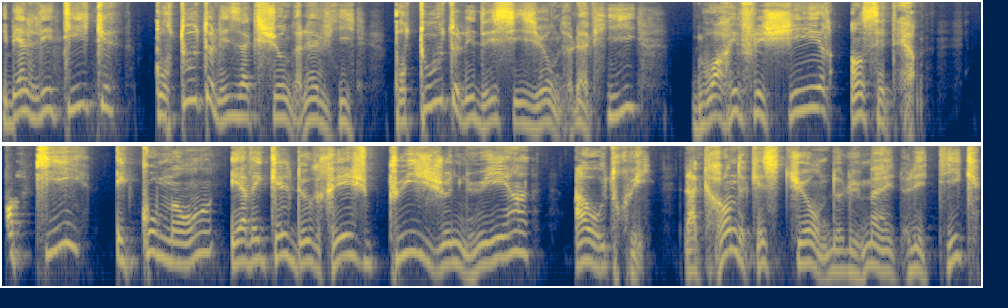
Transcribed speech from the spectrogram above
Eh bien, l'éthique pour toutes les actions de la vie, pour toutes les décisions de la vie, doit réfléchir en ces termes. À qui et comment et avec quel degré puis-je nuire à autrui? La grande question de l'humain et de l'éthique,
